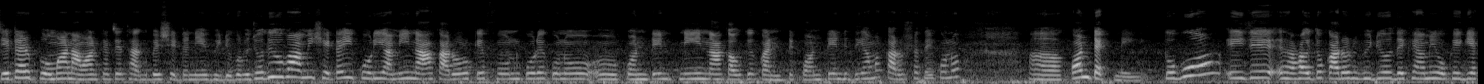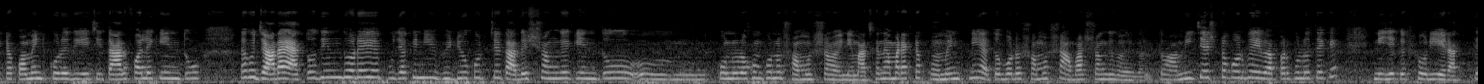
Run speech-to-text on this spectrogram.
যেটার প্রমাণ আমার কাছে থাকবে সেটা নিয়ে ভিডিও করব। যদিও বা আমি সেটাই করি, আমি না কারোরকে ফোন করে কোনো কন্টেন্ট নিই, না কাউকে কন্টেন্ট দিই, আমার কারোর সাথে কোনো কন্ট্যাক্ট নেই। তবুও এই যে, হয়তো কারোর ভিডিও দেখে আমি ওকে গিয়ে একটা কমেন্ট করে দিয়েছি, তার ফলে কিন্তু, দেখো যারা এতদিন ধরে পূজাকে নিয়ে ভিডিও করছে, তাদের সঙ্গে কিন্তু কোনো রকম কোনো সমস্যা হয়নি। মাঝখানে আমার একটা কমেন্ট নিয়ে এত বড় সমস্যা আমার সঙ্গে হয়ে গেল। তো আমি চেষ্টা করব এই ব্যাপারগুলো থেকে নিজেকে সরিয়ে রাখতে,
